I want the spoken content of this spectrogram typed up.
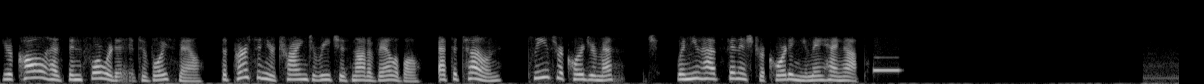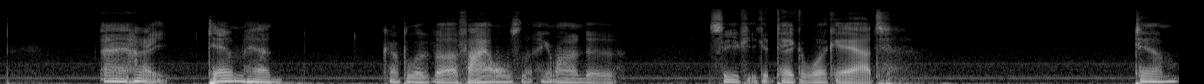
Your call has been forwarded to voicemail. The person you're trying to reach is not available. At the tone, please record your message. When you have finished recording, you may hang up. Uh, hi. Tim had a couple of uh, files that he wanted to see if you could take a look at. Tim?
